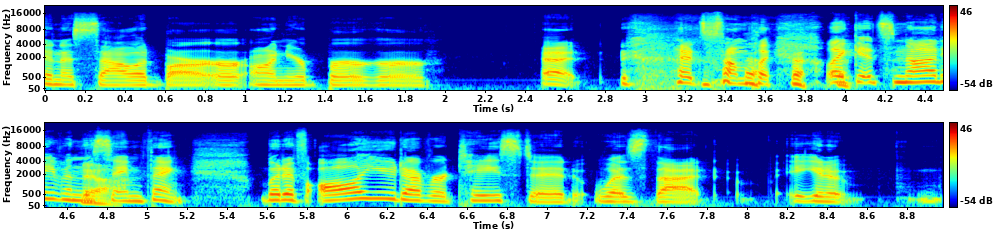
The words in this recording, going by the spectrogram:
in a salad bar or on your burger at at some place. like it's not even the yeah. same thing. But if all you'd ever tasted was that you know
